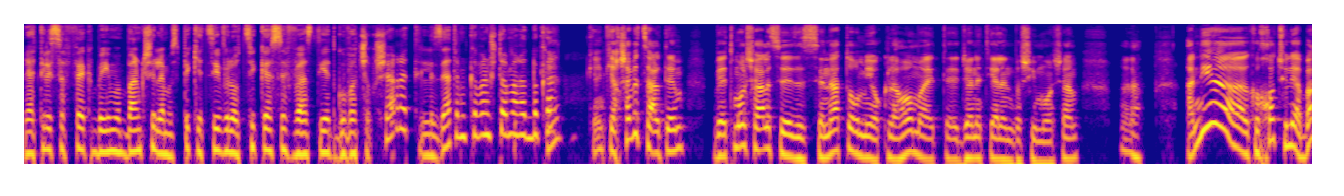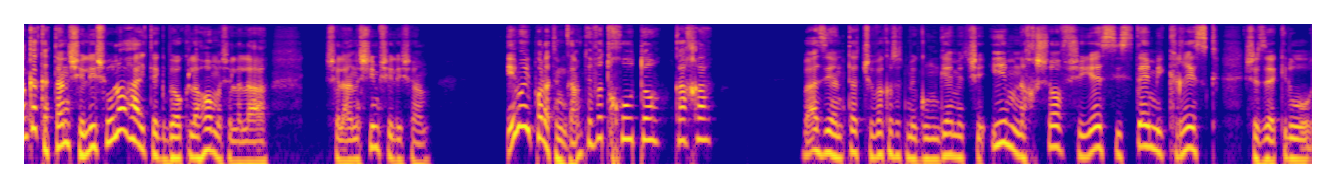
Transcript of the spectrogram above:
להטיל ספק באם הבנק שלהם מספיק יציב ולהוציא כסף ואז תהיה תגובת שרשרת? לזה אתה מתכוון שאתה אומר הדבקה? כן, כן, כי עכשיו הצלתם, ואתמול שאל איזה סנטור מאוקלהומה את אה, ג'נט ילן בשימוע שם, אני הלקוחות שלי, הבנק הקטן שלי, שהוא לא הייטק באוקלהומה של, של האנשים שלי שם, אם הוא ייפול אתם גם תבטחו אותו ככה? ואז היא ענתה תשובה כזאת מגומגמת, שאם נחשוב שיהיה systemic risk, שזה כאילו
